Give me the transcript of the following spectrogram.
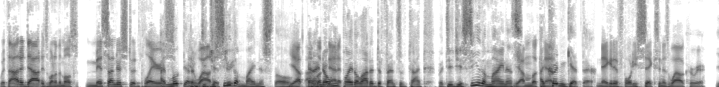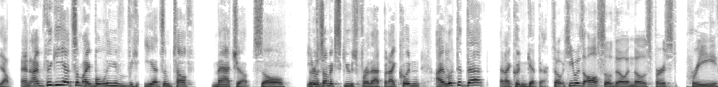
without a doubt, is one of the most misunderstood players. I looked at in him. Wild Did you history. see the minus though? Yep, I'm and I know he it. played a lot of defensive time, but did you see the minus? Yeah, I'm looking I couldn't it. get there. negative forty six in his Wild career? Yep, and I'm thinking he had some. I believe he- he had some tough matchups. So He there's was- some excuse for that, but I couldn't. I looked at that and I couldn't get there. So he was also though in those first pre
